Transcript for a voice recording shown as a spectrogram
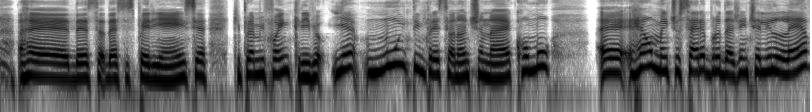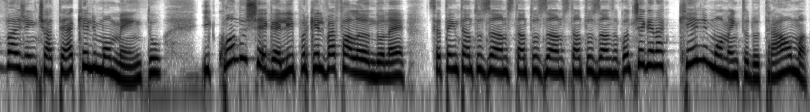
é, dessa, dessa experiência, que para mim foi incrível. E é muito impressionante, né? Como é, realmente o cérebro da gente, ele leva a gente até aquele momento. E quando chega ali, porque ele vai falando, né? Você tem tantos anos, tantos anos, tantos anos. Quando chega naquele momento do trauma,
